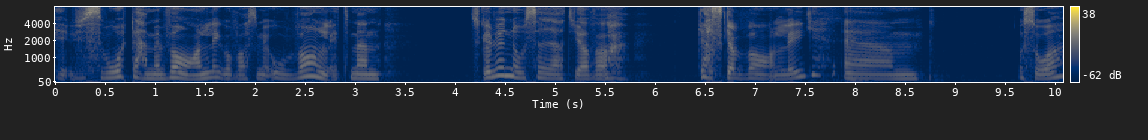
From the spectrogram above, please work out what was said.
det är svårt det här med vanlig och vad som är ovanligt men skulle väl nog säga att jag var ganska vanlig ehm, och så.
